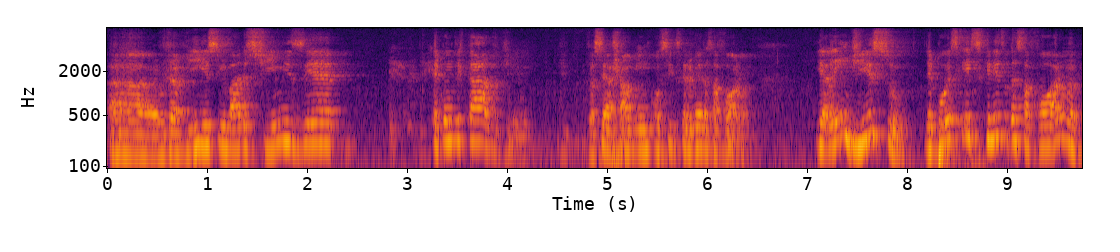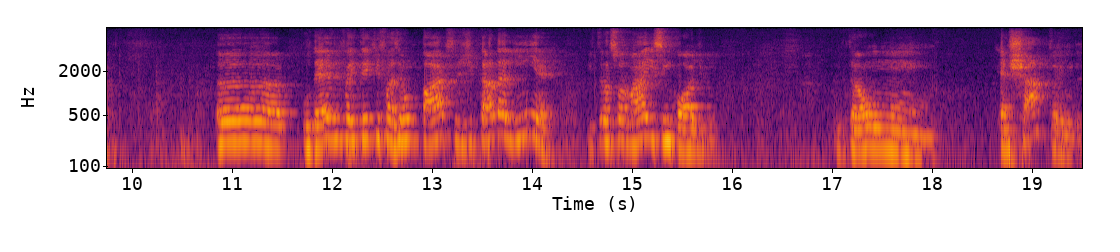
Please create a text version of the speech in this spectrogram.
Uh, eu já vi isso em vários times e é, é complicado de, de você achar alguém que consiga escrever dessa forma. E além disso, depois que é escrito dessa forma, uh, o dev vai ter que fazer um parse de cada linha e transformar isso em código. Então, é chato ainda.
